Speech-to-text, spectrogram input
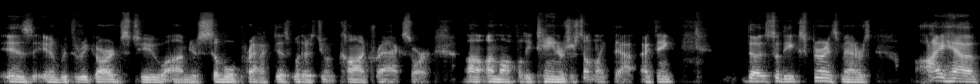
is in, with regards to um, your civil practice, whether it's doing contracts or uh, unlawful detainers or something like that. I think the so the experience matters. I have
